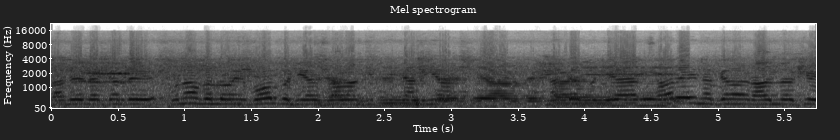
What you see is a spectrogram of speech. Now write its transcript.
ਸਾਡੇ ਨਗਰ ਦੇ ਉਹਨਾਂ ਵੱਲੋਂ ਵੀ ਬਹੁਤ ਵੱਡੀਆਂ ਸੇਵਾਵਾਂ ਕੀਤੀਆਂ ਜਾਂਦੀਆਂ। ਨਗਰ ਪੰਚਾਇਤ ਸਾਰੇ ਨਗਰਾਂ ਰਲ ਮਿਲ ਕੇ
